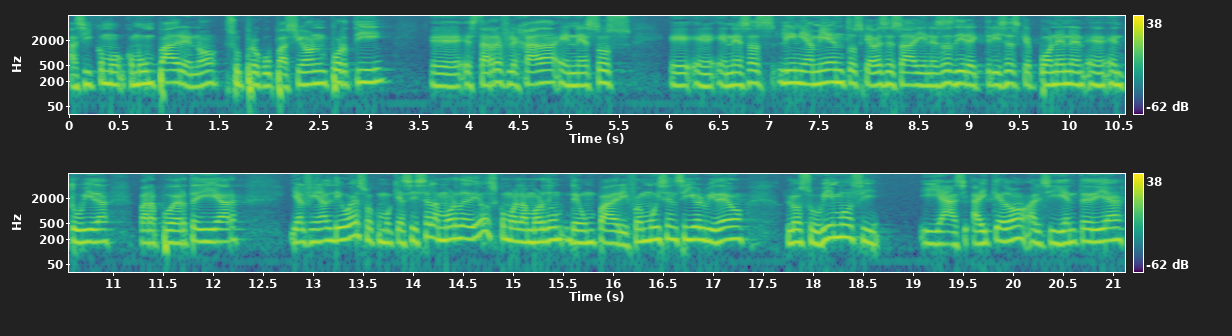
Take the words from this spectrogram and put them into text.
Así como, como un padre, ¿no? Su preocupación por ti eh, está reflejada en esos, eh, en esos lineamientos que a veces hay, en esas directrices que ponen en, en- en tu vida para poderte guiar. Y al final digo eso, como que así es el amor de Dios, como el amor de un, de un padre. Y fue muy sencillo el video, lo subimos y, y ya, ahí quedó. Al siguiente día,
